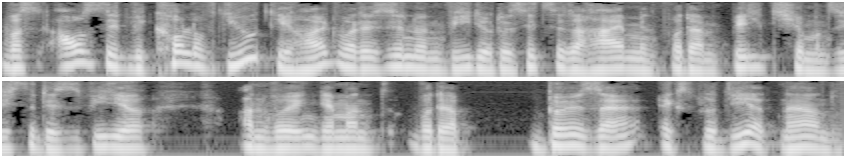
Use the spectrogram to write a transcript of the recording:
was aussieht wie Call of Duty halt, weil das ist ja nur ein Video. Du sitzt ja daheim vor deinem Bildschirm und siehst dir dieses Video an, wo irgendjemand, wo der Böse explodiert, ne? Und du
